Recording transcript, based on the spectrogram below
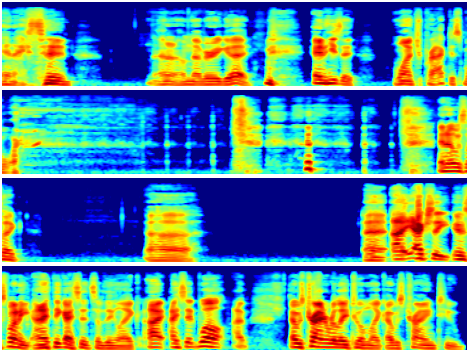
And I said, I don't know, I'm not very good. and he said, Why don't you practice more? and I was like, uh, uh, I actually, it was funny. And I think I said something like, I, I said, well, I, I was trying to relate to him. Like I was trying to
